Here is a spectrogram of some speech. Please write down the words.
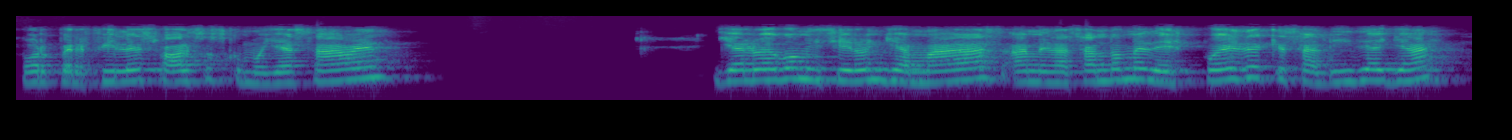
por perfiles falsos, como ya saben. Ya luego me hicieron llamadas amenazándome después de que salí de allá,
